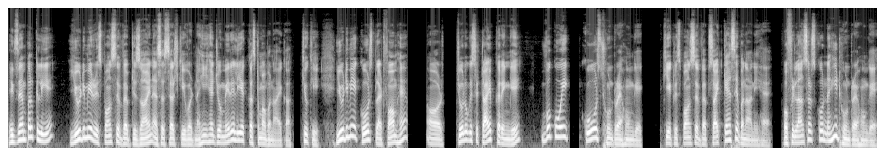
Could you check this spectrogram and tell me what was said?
एग्ज़ाम्पल के लिए यूडीमी रिस्पॉन्सिव वेब डिज़ाइन ऐसे सर्च कीवर्ड नहीं है जो मेरे लिए कस्टमर बनाएगा, क्योंकि यूडीमी एक कोर्स प्लेटफॉर्म है और जो लोग इसे टाइप करेंगे, वो कोई कोर्स ढूंढ रहे होंगे कि एक रिस्पॉन्सिव वेबसाइट कैसे बनानी है। वो फ्रीलांसर्स को नहीं ढूंढ रहे होंगे।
